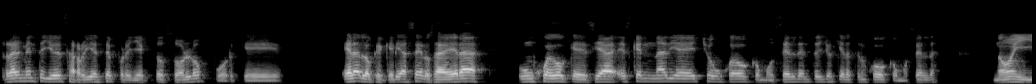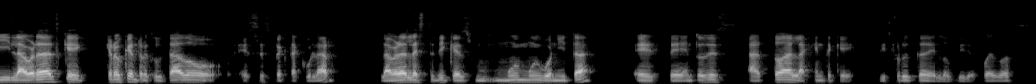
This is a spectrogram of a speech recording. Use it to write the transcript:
realmente yo desarrollé este proyecto solo porque era lo que quería hacer, o sea, era un juego que decía, es que nadie ha hecho un juego como Zelda, entonces yo quiero hacer un juego como Zelda, ¿no? Y la verdad es que creo que el resultado es espectacular, la verdad la estética es muy, muy bonita, este, entonces a toda la gente que disfrute de los videojuegos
